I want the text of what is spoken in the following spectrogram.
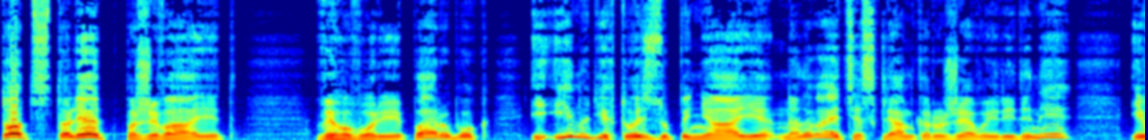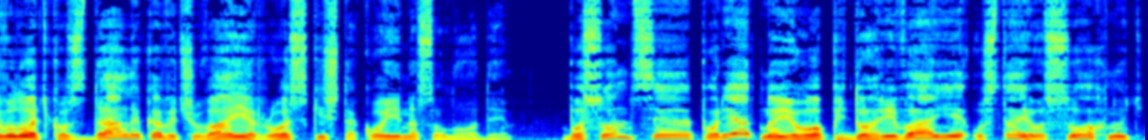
тот сто лет поживает. Виговорює парубок, і іноді хтось зупиняє, наливається склянка рожевої рідини, і Володько здалека відчуває розкіш такої насолоди. Бо сонце порядно його підогріває, уста його сохнуть.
